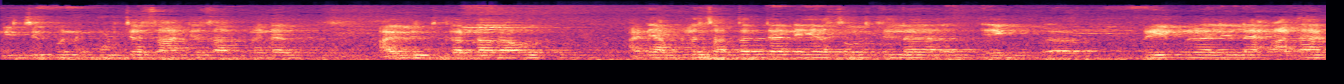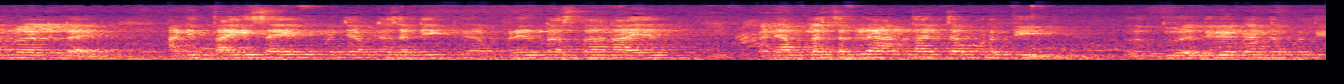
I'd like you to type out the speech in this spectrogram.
निश्चितपणे पुढच्या सहा ते सात महिन्यात आयोजित करणार आहोत. आणि आपलं सातत्याने या संस्थेला एक प्रेम मिळालेला आहे आधार मिळालेला आहे. आणि ताईसाहेब म्हणजे आपल्यासाठी एक प्रेरणास्थान आहेत. आणि आपल्या सगळ्या अंधांच्या प्रती दिव्यांगांच्या प्रती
